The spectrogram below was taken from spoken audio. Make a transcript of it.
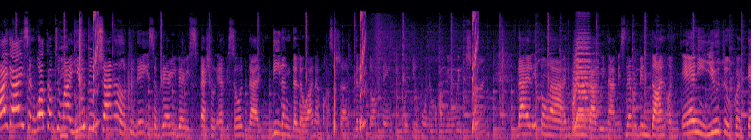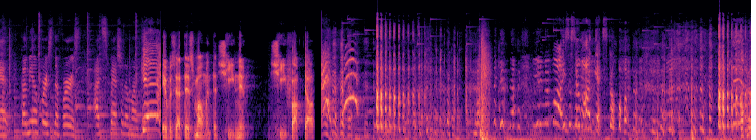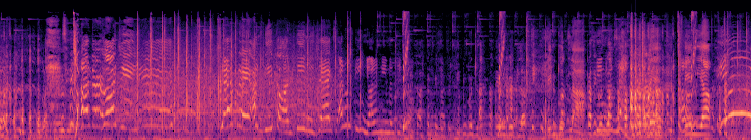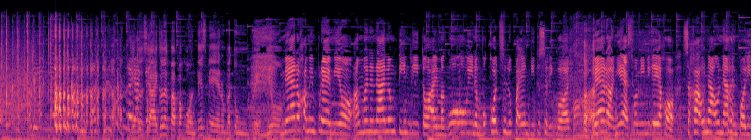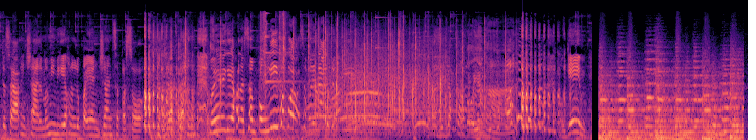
Hi guys and welcome to my YouTube channel. Today is a very very special episode dahil hindi lang dalawa, napakasosyal. Direct Tom, thank you dahil kinukunan mo kami with Sean. Dahil itong uh, game na gagawin namin is never been done on any YouTube content. Kami ang first na first at special ang mga guests. It was at this moment that she knew. She fucked up. Yun na po, isa sa mga guests ko po. Si Mother Oji! Yeah! Siyempre, andito ang team ni Jex. Anong team nyo? Anong name ng team nyo? Team good luck. Team good luck. Team good luck. Kasi good luck sa akin. Team Yap. Kaya, Ito si Aiko nagpapakontest. Mayroon ba tong premyo? Meron kaming premyo. Ang mananalong team dito ay mag-uuwi ng bukod sa lupain dito sa likod. Meron, yes, mamimigay ako. Sa kauna-unahan po dito sa aking channel, mamimigay ako ng lupain dyan sa paso. Mamimigay ako ng 10,000 po sa mananalong team. Good luck sa akin. Totoo yan ha. O, Game!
